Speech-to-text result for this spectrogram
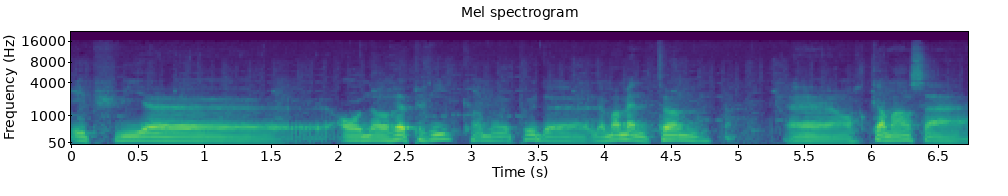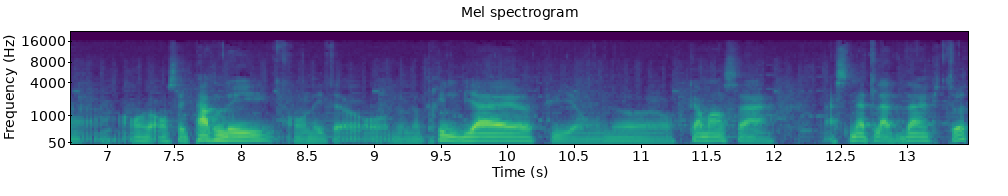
Et puis, on a repris comme un peu de le momentum. on recommence à. On, s'est parlé, on, on a pris une bière, puis on, a, on recommence à à se mettre là-dedans, puis tout.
